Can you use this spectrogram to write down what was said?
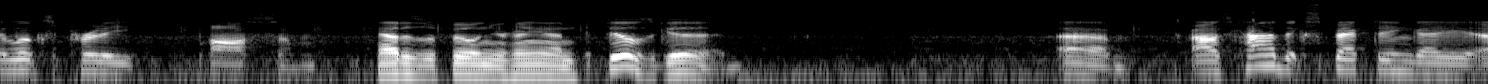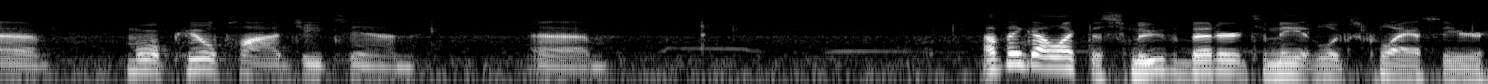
it looks pretty awesome. How does it feel in your hand? It feels good. Um, I was kind of expecting a uh, more peel ply G10, um, I think I like the smooth better. To me, it looks classier.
